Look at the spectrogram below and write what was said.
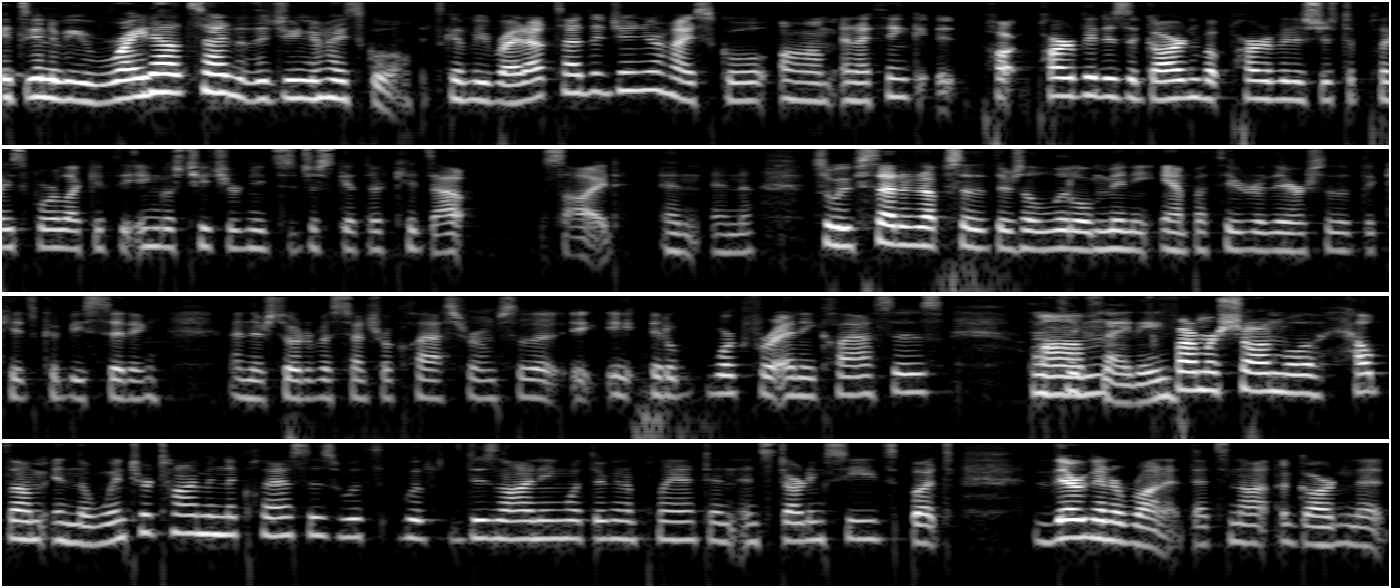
it's going to be right outside of the junior high school. It's going to be right outside the junior high school, um, and I think it, part part of it is a garden, but part of it is just a place for like if the English teacher needs to just get their kids outside, and and uh, so we've set it up so that there's a little mini amphitheater there, so that the kids could be sitting, and there's sort of a central classroom, so that it, it, it'll work for any classes. That's Um, exciting. Farmer Sean will help them in the wintertime in the classes with, with designing what they're going to plant and, and starting seeds, but they're going to run it. That's not a garden that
